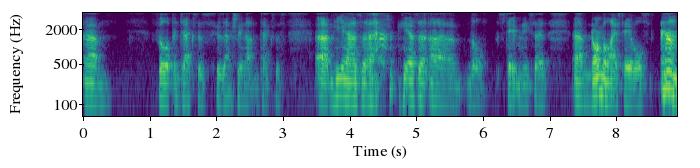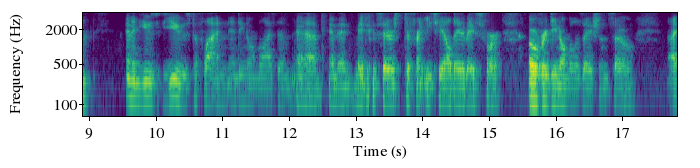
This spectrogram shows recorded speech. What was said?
um, Philip in Texas, who's actually not in Texas. Um, he has a he has a uh, little statement. He said, um, "Normalized tables and then use views to flatten and denormalize them, uh, and then maybe consider different ETL database for over denormalization. So I,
